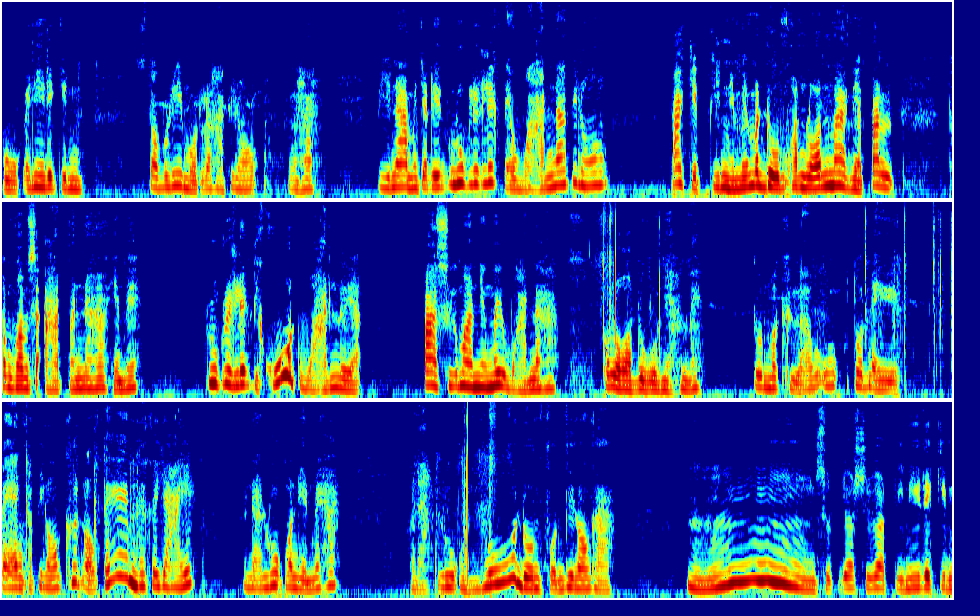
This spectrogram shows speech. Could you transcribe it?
ปลูกไอ้นี่ได้กินสตรอเบอรี่หมดแล้วค่ะพี่น้องนะคะ ปีหน้ามันจะได้ลูกเล็ก ๆ แต่หวานนะพี่น้อง ป้าเก็บกินเห็นไหมมันโดนความร้อนมากเนี่ย ป้าทำความสะอาดมันนะฮะเห็นไหมลูกเล็กๆที่โคตรหวานเลยอะป้าซื้อมันยังไม่หวานนะคะก็รอดูเนี่ยเห็นไหมต้นมะเขืออต้นไอ้แตงค่ะพี่น้องขึ้นออกเต็มเลยกระยายนะลูกมันเห็นไหมคะนะลูกมันโอ้โดนฝนพี่น้องค่ะ อืมสุดยอดสุดยอดปีนี้ได้กิน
